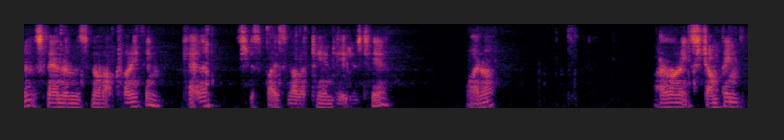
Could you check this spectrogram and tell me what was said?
Looks Phantom's not up to anything. Okay then, let's just place another TNT just here. Why not? Ironic's jumping.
